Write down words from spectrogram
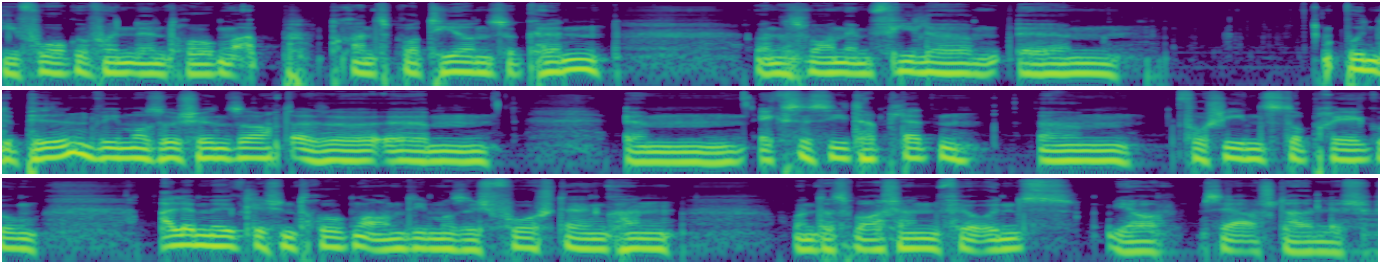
die vorgefundenen Drogen abtransportieren zu können. Und es waren eben viele ähm, bunte Pillen, wie man so schön sagt, also ähm, ähm, Ecstasy-Tabletten ähm, verschiedenster Prägung, alle möglichen Drogenarten, die man sich vorstellen kann. Und das war schon für uns ja sehr erstaunlich.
